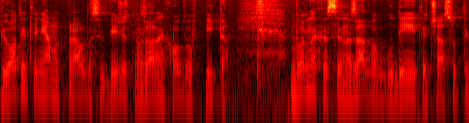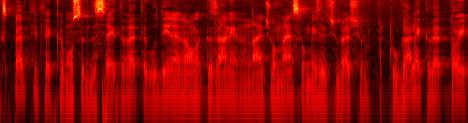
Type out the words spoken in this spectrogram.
пилотите нямат право да се движат на заден ход в пита. Върнаха се назад в годините част от експертите към 89-та година едно наказание на Найджел Менсъл, мисля, че беше в Португалия, където той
